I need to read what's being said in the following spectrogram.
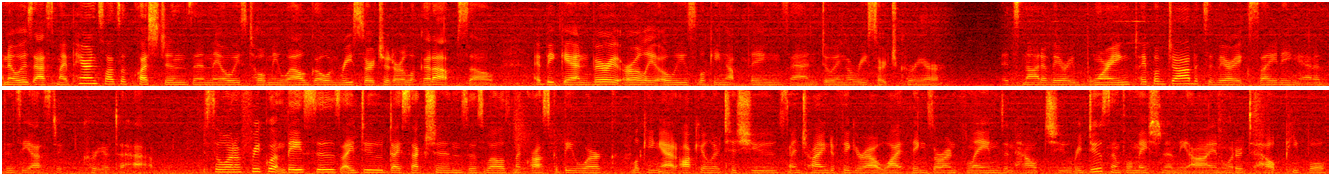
And I always asked my parents lots of questions and they always told me, well, go and research it or look it up. So I began very early always looking up things and doing a research career. It's not a very boring type of job, it's a very exciting and enthusiastic career to have. So on a frequent basis, I do dissections as well as microscopy work, looking at ocular tissues and trying to figure out why things are inflamed and how to reduce inflammation in the eye in order to help people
